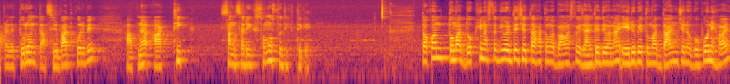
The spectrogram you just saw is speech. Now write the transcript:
আপনাকে তুরন্ত আশীর্বাদ করবে আপনার আর্থিক, সাংসারিক সমস্ত দিক থেকে। তখন তোমার দক্ষিণ হস্ত কী করতেছে তাহা তোমার বাম হস্তকে জানিতে দিও না। এইরূপে তোমার দান যেন গোপনে হয়,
